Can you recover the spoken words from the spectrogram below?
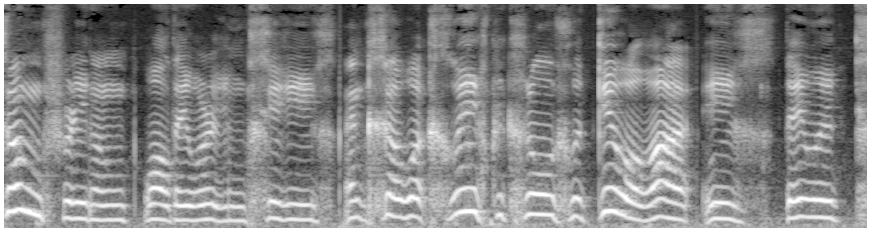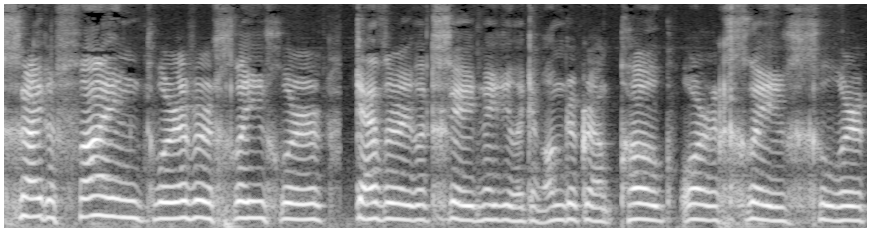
some freedom while they were in cities. And so what slave patrols would do a lot is they would try to find wherever slaves were gathering, let's say, maybe like an underground code or slaves who were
